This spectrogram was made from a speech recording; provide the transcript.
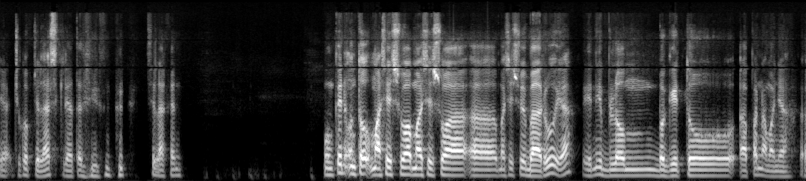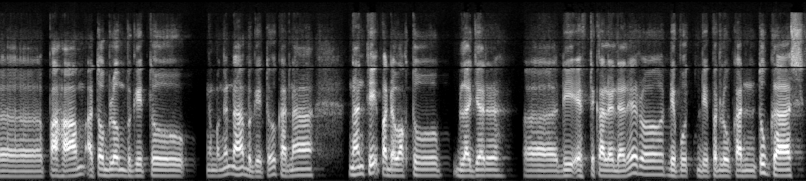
Ya, cukup jelas kelihatannya. silakan. Mungkin untuk mahasiswa-mahasiswa uh, mahasiswa baru ya, ini belum begitu apa namanya uh, paham atau belum begitu mengena begitu karena nanti pada waktu belajar uh, di FTK Ledadero diperlukan tugas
